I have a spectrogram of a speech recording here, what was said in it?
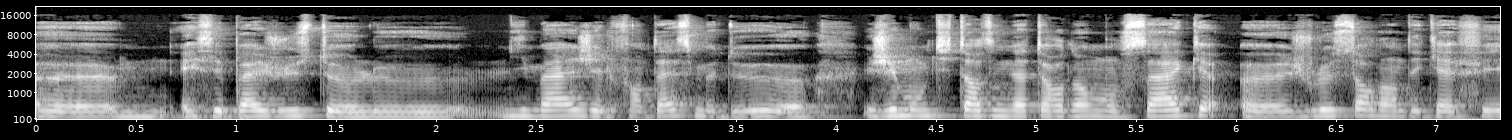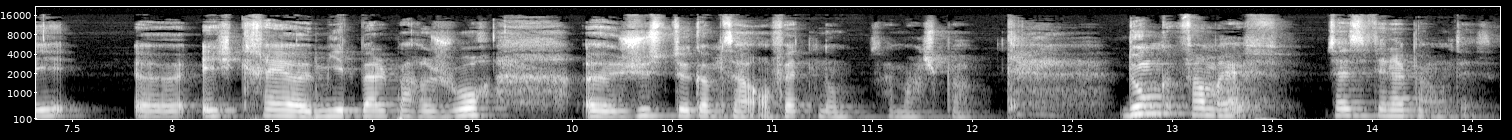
Euh, et c'est pas juste euh, l'image et le fantasme de euh, j'ai mon petit ordinateur dans mon sac, je le sors dans des cafés et je crée 1000 balles par jour, juste comme ça. En fait, non, ça marche pas. Donc, enfin bref, ça c'était la parenthèse.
